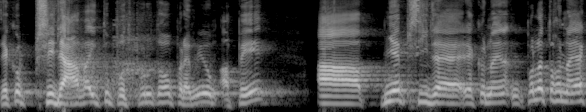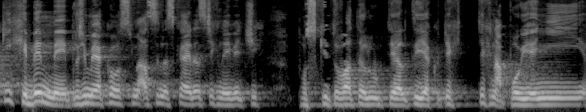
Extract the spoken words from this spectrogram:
jako přidávají tu podporu toho premium API, a mně přijde, jako na, podle toho, na jaký chyby my, protože my jako jsme asi dneska jeden z těch největších poskytovatelů TLT, jako těch, těch napojení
